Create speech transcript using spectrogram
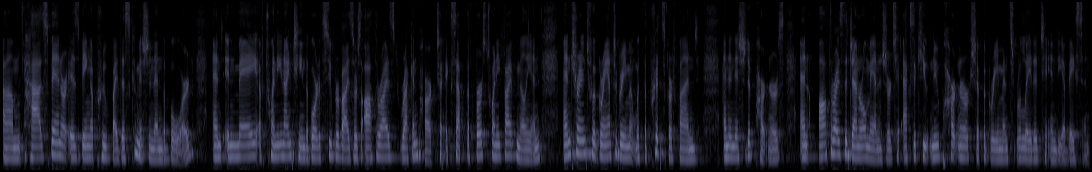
um, has been or is being approved by this commission and the board. And in May of 2019, the Board of Supervisors authorized Rec and Park to accept the first 25 million, enter into a grant agreement with the Pritzker Fund and initiative partners, and authorize the general manager to execute new partnership agreements related to India Basin.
